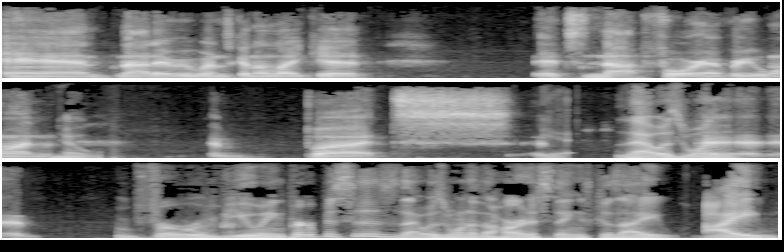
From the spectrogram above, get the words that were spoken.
and not everyone's going to like it. It's not for everyone, no, but yeah, that was one. uh, for reviewing purposes, that was one of the hardest things because I I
